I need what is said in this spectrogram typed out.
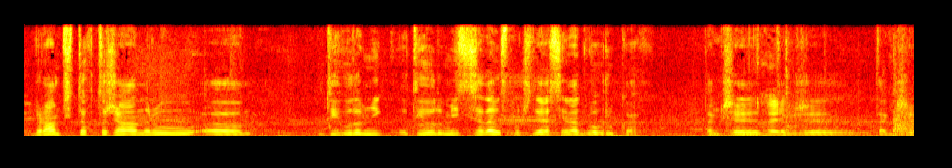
v rámci tohto žánru uh, tí, hudobník, tí hudobníci sa dajú spočítať asi na dvoch rukách. Takže, Hej. takže, takže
